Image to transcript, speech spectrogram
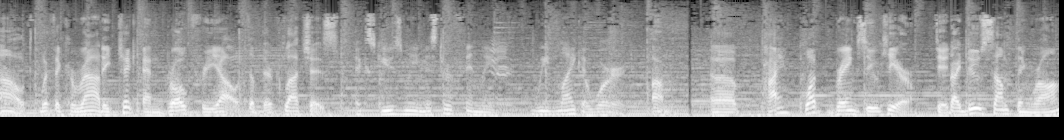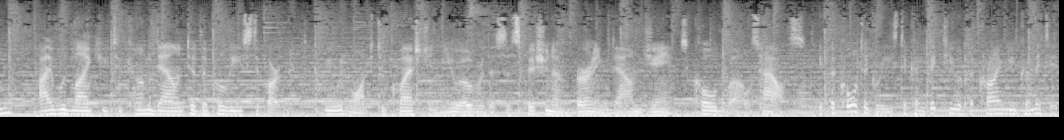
out with a karate kick and broke free out of their clutches. Excuse me Mr. Finley, we'd like a word. Um, uh, hi, what brings you here? Did I do something wrong? I would like you to come down to the police department. We would want to question you over the suspicion of burning down James Coldwell's house. If the court agrees to convict you of the crime you committed,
